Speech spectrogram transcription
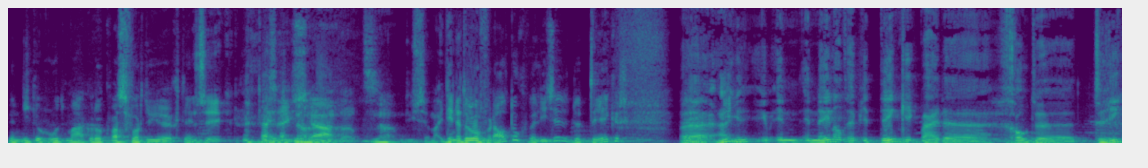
een dikke goedmaker ook was voor de jeugd. Hè. Zeker. Hè, Zeker, dus, ja. Ja. dus, eh, maar ik denk dat er overal toch wel is, hè, de beker. Eh, in, in, in Nederland heb je denk ik bij de grote drie,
